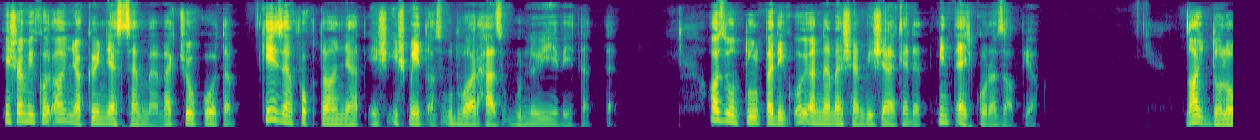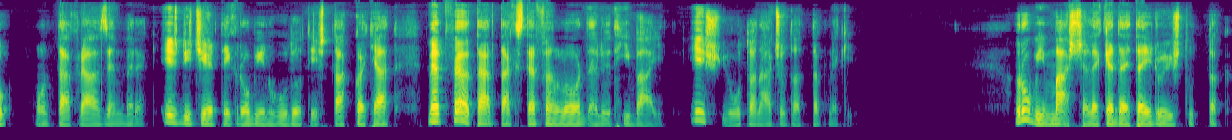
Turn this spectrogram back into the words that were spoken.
és amikor anyja könnyes szemmel megcsókolta, kézen fogta anyját, és ismét az udvarház úrnőjévé tette. Azon túl pedig olyan nemesen viselkedett, mint egykor az apja. Nagy dolog, mondták rá az emberek, és dicsérték Robin Hoodot és takkatyát, mert feltárták Stephen Lord előtt hibáit, és jó tanácsot adtak neki. Robin más cselekedeteiről is tudtak,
